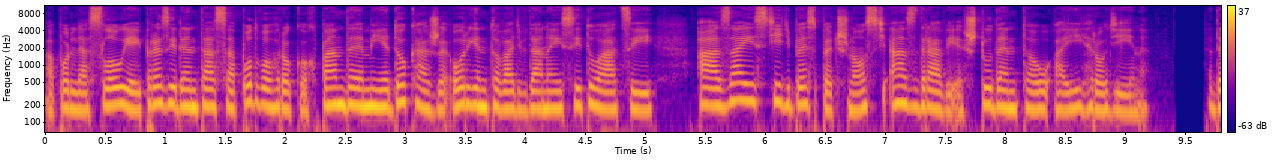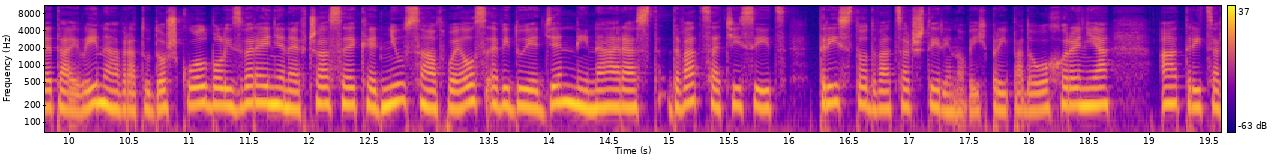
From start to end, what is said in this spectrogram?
a podľa slov jej prezidenta sa po dvoch rokoch pandémie dokáže orientovať v danej situácii a zaistiť bezpečnosť a zdravie študentov a ich rodín. Detaily návratu do škôl boli zverejnené v čase, keď New South Wales eviduje denný nárast 20 324 nových prípadov ochorenia a 34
